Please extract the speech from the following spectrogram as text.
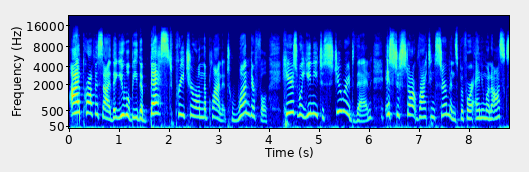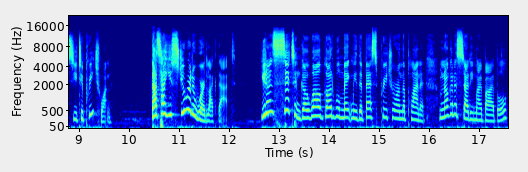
I prophesy that you will be the best preacher on the planet. Wonderful. Here's what you need to steward then is to start writing sermons before anyone asks you to preach one. That's how you steward a word like that. You don't sit and go, Well, God will make me the best preacher on the planet. I'm not going to study my Bible.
